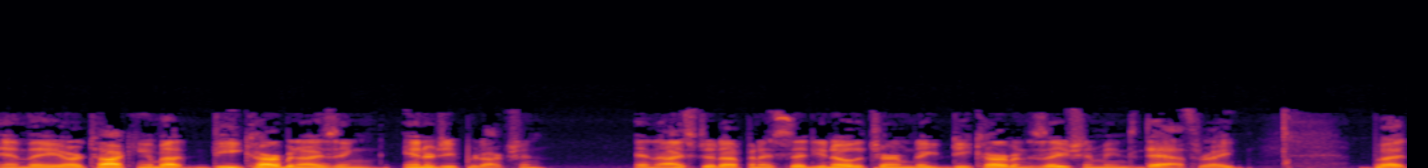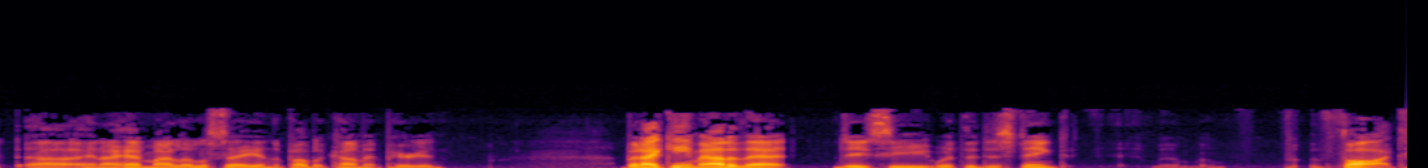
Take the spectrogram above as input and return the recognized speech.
and they are talking about decarbonizing energy production. And I stood up and I said, you know, the term de- decarbonization means death, right? But uh, and I had my little say in the public comment period. But I came out of that, JC, with the distinct thought,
